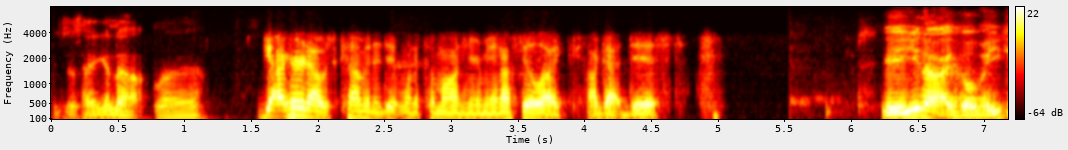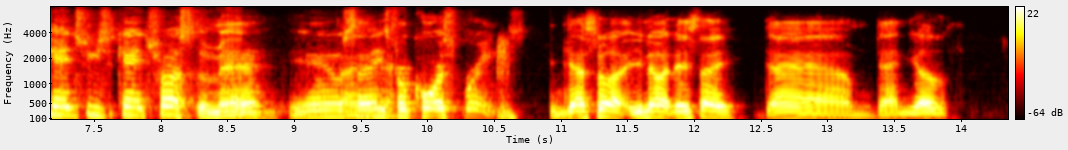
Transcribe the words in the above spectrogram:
He's just hanging out, man. Yeah, I heard I was coming and didn't want to come on here, man. I feel like I got dissed. Yeah, you know how I go, man. You can't you can't trust him, man. You know what I'm saying? He's from Core Springs. Guess what? You know what they say? Damn, Daniel.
